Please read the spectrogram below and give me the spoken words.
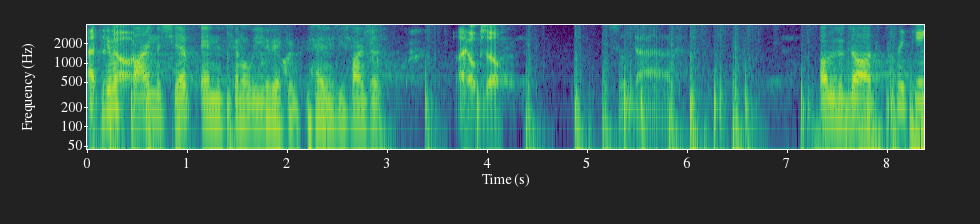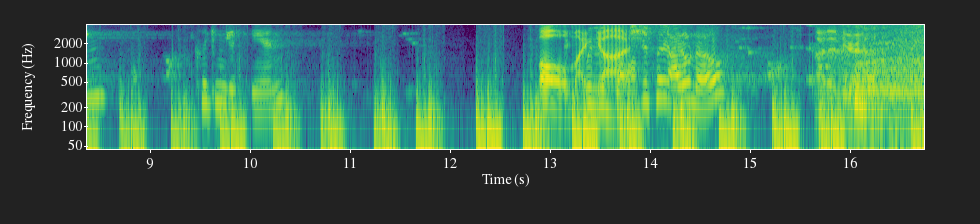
That's He's a gonna dog. find the ship and it's gonna leave Maybe I can as soon as he finds it. I hope so. So die. Oh, there's a dog. Clicking. Clicking to scan. Oh my Wait, did the gosh. just say I don't know? I didn't hear it.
